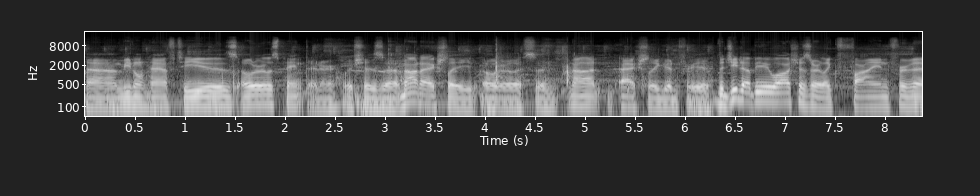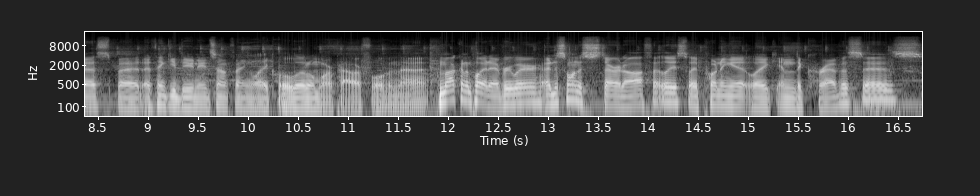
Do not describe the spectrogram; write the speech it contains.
Um, you don't have to use odorless paint thinner, which is uh, not actually odorless and not actually good for you. The GW washes are like fine for this, but I think you do need something like a little more powerful than that. I'm not gonna put it everywhere. I just wanna start off at least by putting it like in the crevices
